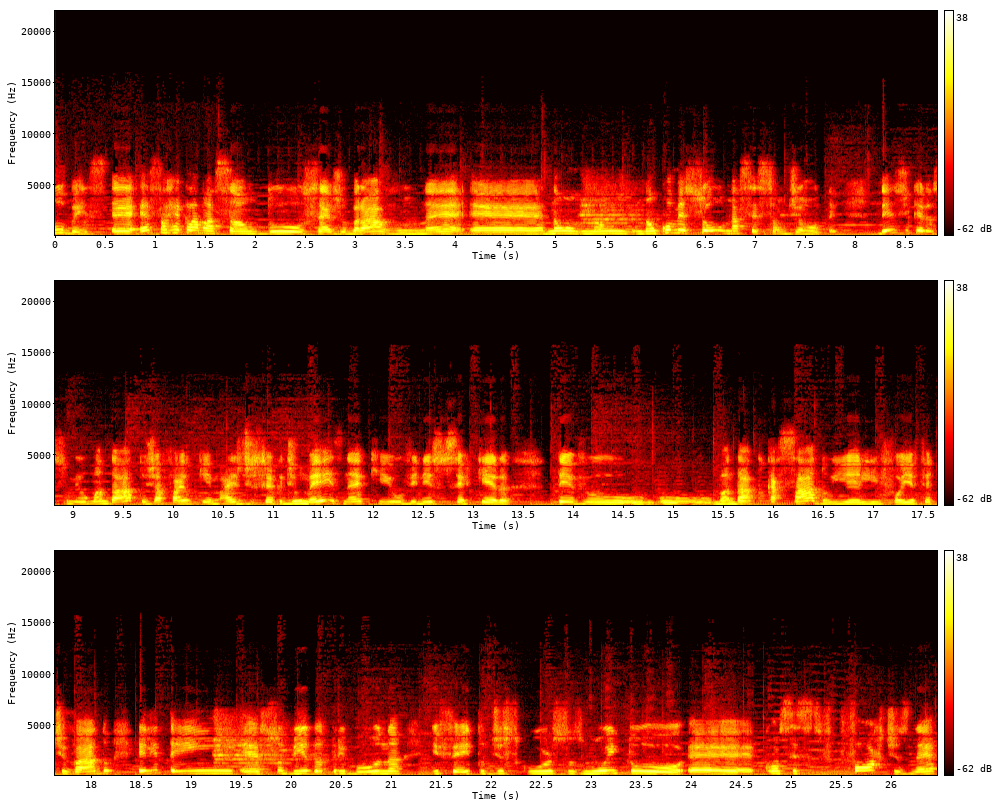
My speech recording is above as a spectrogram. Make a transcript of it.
Rubens, é, essa reclamação do Sérgio Bravo né, é, não, não, não começou na sessão de ontem. Desde que ele assumiu o mandato, já faz o que mais de cerca de um mês, né, que o Vinícius Cerqueira teve o, o, o mandato cassado e ele foi efetivado, ele tem é, subido à tribuna e feito discursos muito é, fortes, né,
